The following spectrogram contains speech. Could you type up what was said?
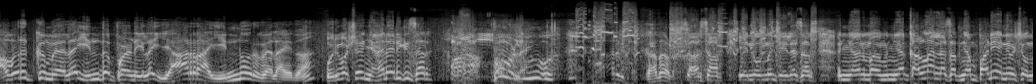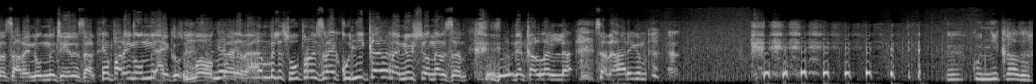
അവർക്ക് മേലെ ഇന്ത പണിയില യാറാ ഇന്നൊരു വേല ഇത് ഒരുപക്ഷെ ഞാനായിരിക്കും സാർ. കഥ സാർ സാർ എന്നെ ഒന്നും ചെയ്യില്ല സാർ. ഞാൻ ഞാൻ കള്ളല്ല സാർ. ഞാൻ പണി അന്വേഷിച്ചു വന്നത് സാർ. എന്നെ ഒന്നും ചെയ്യില്ല സാർ. ഞാൻ പറയുന്ന ഒന്നും കേൾക്കും സൂപ്പർവൈസറായ കുഞ്ഞിക്കാരൻ അന്വേഷിച്ചു വന്നാണ് സാർ. ഞാൻ കള്ളല്ല സാർ ആരെങ്കിലും കുഞ്ഞിക്കാതർ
